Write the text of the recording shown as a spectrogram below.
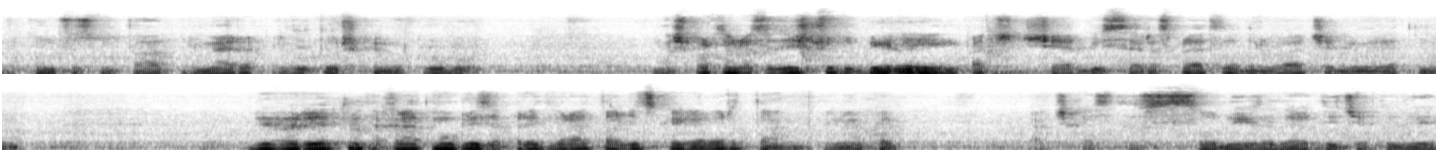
Na koncu smo ta primer proti turškemu klubu na športnem središču dobili in pač, če bi se razpletlo drugače, bi verjetno, bi verjetno takrat mogli zapreti vrata ljudskega vrta. Enako, pač, kar se sodnih zadev tiče, tudi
